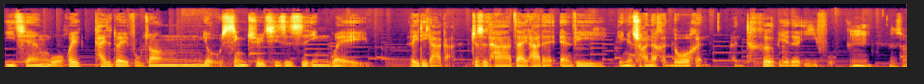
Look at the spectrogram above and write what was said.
以前我会开始对服装有兴趣，其实是因为 Lady Gaga，就是她在她的 MV 里面穿了很多很很特别的衣服。嗯，没错，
